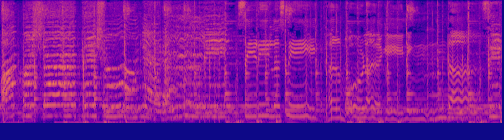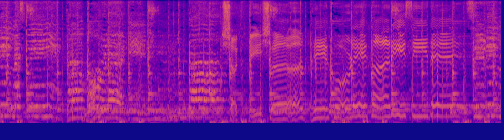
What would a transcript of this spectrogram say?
ಆತ್ಮಶ್ರದ್ಧೆ ಶೂನ್ಯರಲ್ಲಿ. ಸಿಡಿಲ ಸ್ನಿಗ್ಧ ಮೊಳಗಿನಿಂದ ಸಿಡಿಲ ಸ್ನಿಗ್ಧ ಶಕ್ತಿ ಶ್ರದ್ಧೆ ಹೊಳೆ ಹರಿಸಿದೆ ಸಿಡಿಲ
